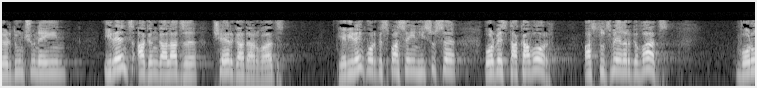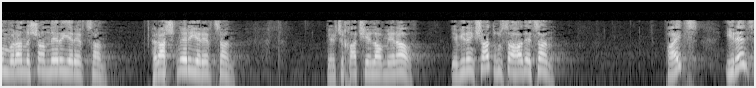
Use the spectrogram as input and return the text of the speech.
դրդունչ ունեին իրենց ակնկալածը չեր գադարված եւ իրենք որ կսպասեին Հիսուսը որպես թակավոր աստուծո մեղրգված որում վրա նշանները երևցան, հրաշքները երևցան։ Վերջը խաչ ելավ մերավ եւ իրենք շատ հուսահատեցան։ Բայց իրենց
